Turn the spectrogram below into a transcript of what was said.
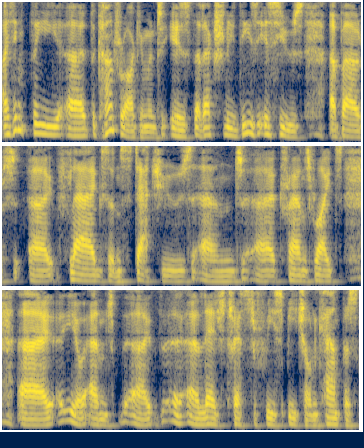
I think the uh, the counter argument is that actually these issues about uh, flags and statues and uh, trans rights, uh, you know, and uh, alleged threats to free speech on campus,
